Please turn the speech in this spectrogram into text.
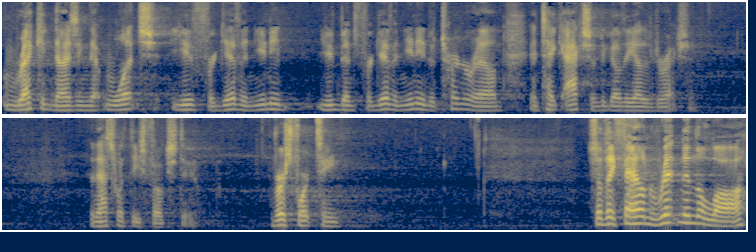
recognizing that once you've forgiven, you need, you've been forgiven, you need to turn around and take action to go the other direction. And that's what these folks do. Verse 14. So they found written in the law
